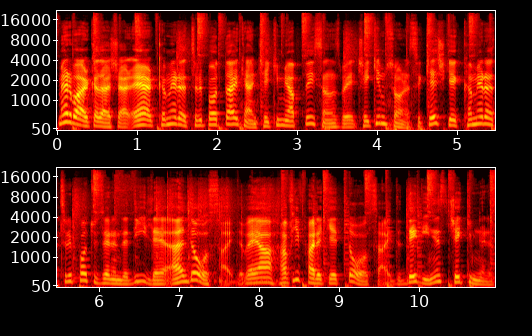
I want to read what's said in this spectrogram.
Merhaba arkadaşlar. Eğer kamera tripoddayken çekim yaptıysanız ve çekim sonrası keşke kamera tripod üzerinde değil de elde olsaydı veya hafif hareketli olsaydı dediğiniz çekimleriniz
